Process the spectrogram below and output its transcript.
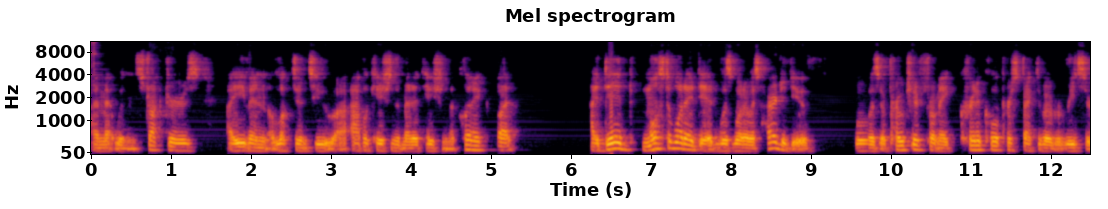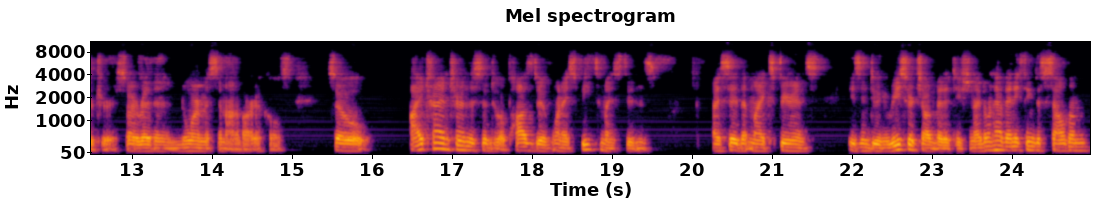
I met with instructors, I even looked into uh, applications of meditation in the clinic. But I did most of what I did was what I was hired to do was approach it from a critical perspective of a researcher. So I read an enormous amount of articles. So I try and turn this into a positive when I speak to my students. I say that my experience is in doing research on meditation. I don't have anything to sell them.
